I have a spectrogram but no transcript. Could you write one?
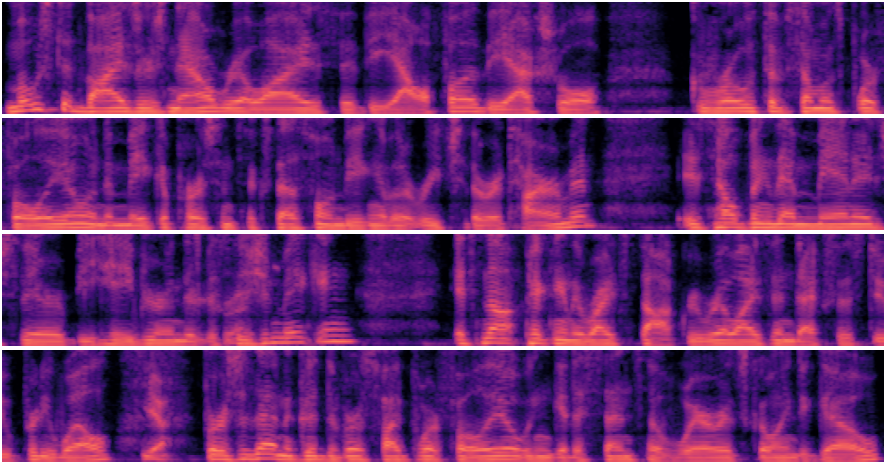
Most advisors now realize that the alpha, the actual growth of someone's portfolio and to make a person successful in being able to reach their retirement is helping them manage their behavior and their decision making. It's not picking the right stock. We realize indexes do pretty well. Yeah. Versus that in a good diversified portfolio, we can get a sense of where it's going to go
